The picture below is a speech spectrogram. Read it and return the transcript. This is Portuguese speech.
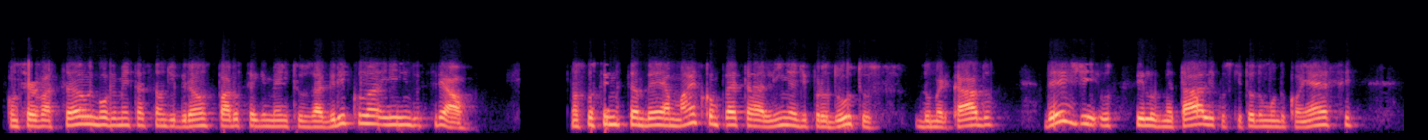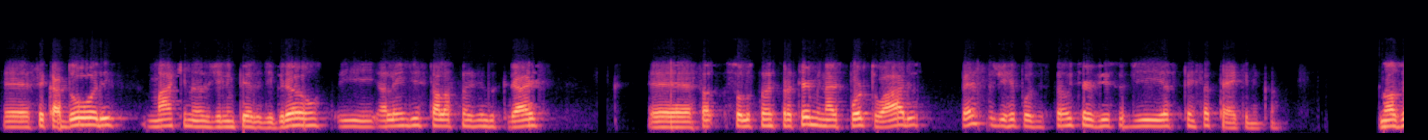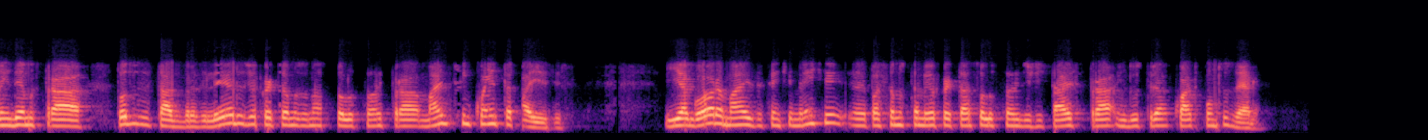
conservação e movimentação de grãos para os segmentos agrícola e industrial. Nós possuímos também a mais completa linha de produtos do mercado, desde os silos metálicos, que todo mundo conhece, é, secadores, máquinas de limpeza de grãos e, além de instalações industriais, é, soluções para terminais portuários, peças de reposição e serviços de assistência técnica. Nós vendemos para todos os estados brasileiros e ofertamos as nossas soluções para mais de 50 países, e agora, mais recentemente, eh, passamos também a ofertar soluções digitais para a indústria 4.0.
